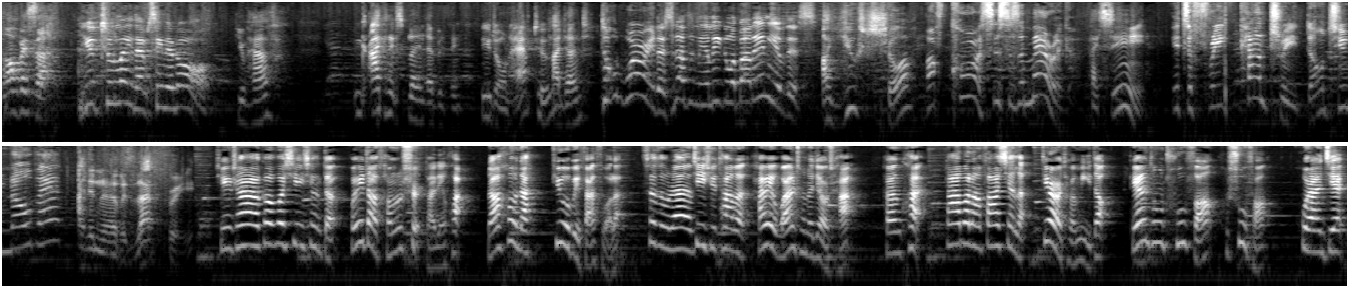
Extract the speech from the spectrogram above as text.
Officer. You're too late. I've seen it all. You have? I can explain everything. You don't have to. I don't. Don't worry. There's nothing illegal about any of this. Are you sure? Of course. This is America. I see. It's a free country. Don't you know that? I didn't know it was that free. 警察高高兴兴地回到藏书室打电话，然后呢又被反锁了。四组人继续他们还未完成的调查。 很快，大波浪发现了第二条密道，连同厨房和书房。忽然间，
